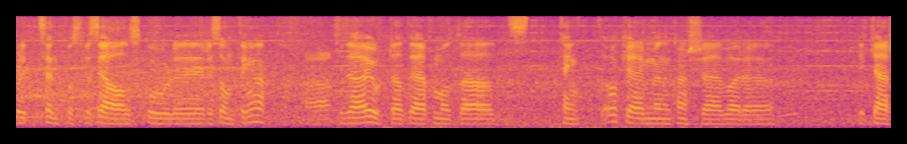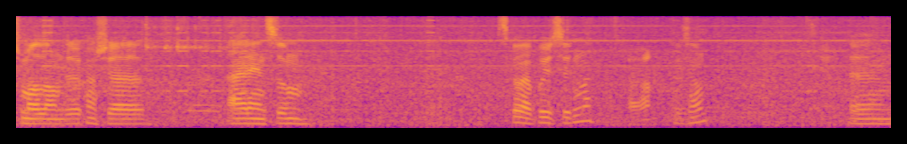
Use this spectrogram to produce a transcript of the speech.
blitt sendt på spesialskoler og sånne ting. da. Ja. Så det har gjort at jeg på en måte har tenkt OK, men kanskje jeg bare ikke er som alle andre. Kanskje jeg er en som skal være på utsiden, da. Ja. Ikke sant? Um,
